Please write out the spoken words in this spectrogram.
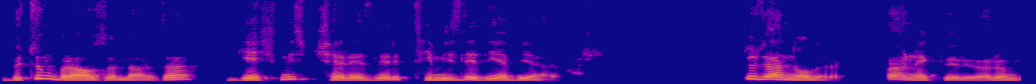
bütün browserlarda geçmiş çerezleri temizle diye bir yer var. Düzenli olarak. Örnek veriyorum.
